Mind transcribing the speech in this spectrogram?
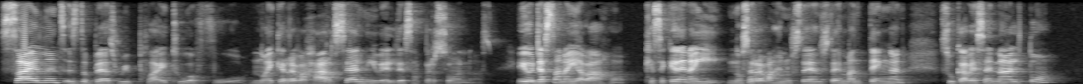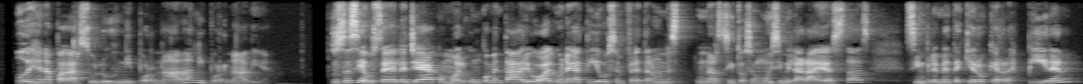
Silence is the best reply to a fool. No hay que rebajarse al nivel de esas personas. Ellos ya están ahí abajo. Que se queden ahí. No se rebajen ustedes. Ustedes mantengan su cabeza en alto. No dejen apagar su luz ni por nada ni por nadie. Entonces, si a ustedes les llega como algún comentario o algo negativo, se enfrentan a una, situación muy similar a estas, simplemente quiero que respiren,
